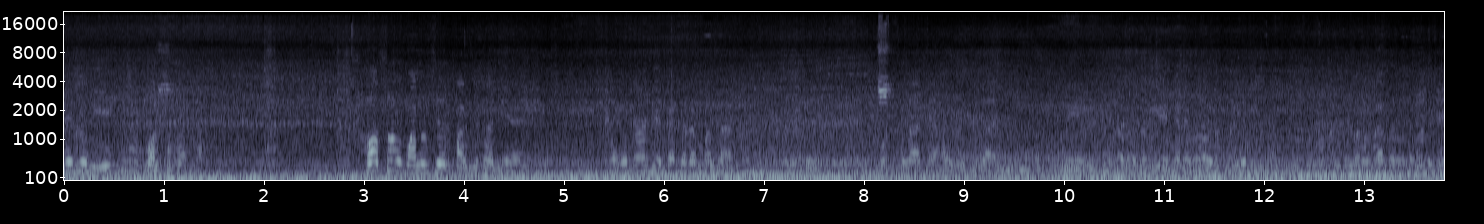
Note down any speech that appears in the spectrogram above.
দেখুন এগুলো গল্প কথা। ছশো মানুষের পারমিশন নেওয়া হয়েছে ক্ষমতা আছে বেচারাম মান্না কোর্ট খোলা আছে হাইকোর্ট খোলা আছে। উনি এখানে বন্ধ করে কর্মকাণ্ড চলছে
